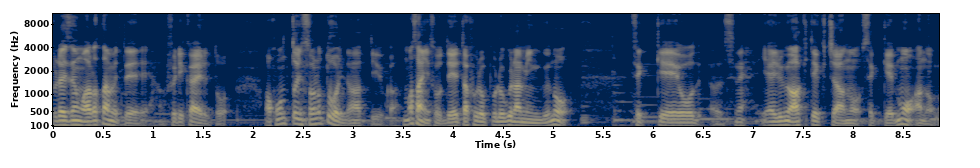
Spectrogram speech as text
プレゼンを改めて振り返ると、あ本当にその通りだなっていうか、まさにそうデータフロープログラミングの設計をですね、やるアーキテクチャの設計もあの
